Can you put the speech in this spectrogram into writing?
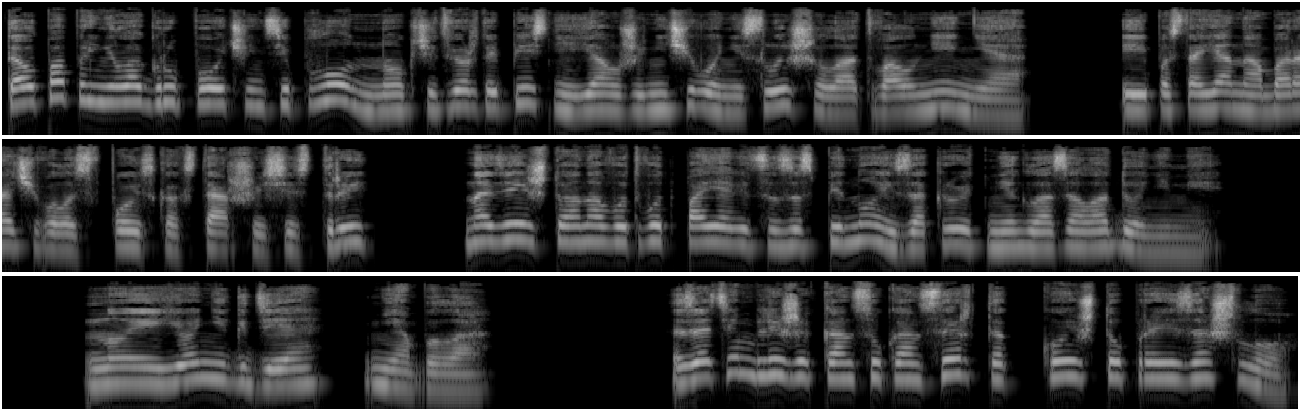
Толпа приняла группу очень тепло, но к четвертой песне я уже ничего не слышала от волнения и постоянно оборачивалась в поисках старшей сестры, надеясь, что она вот-вот появится за спиной и закроет мне глаза ладонями. Но ее нигде не было. Затем, ближе к концу концерта, кое-что произошло.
